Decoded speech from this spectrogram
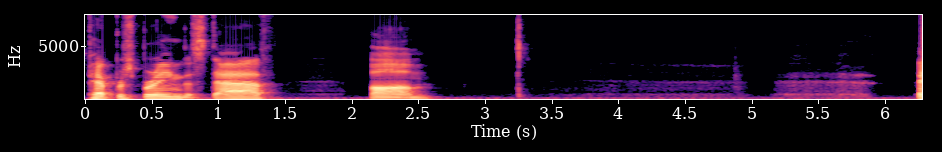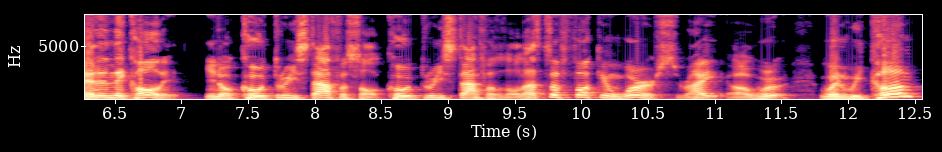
pepper spraying the staff. Um, and then they call it, you know, code three staff assault, code three staff assault. That's the fucking worst, right? Uh, we're when we come,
